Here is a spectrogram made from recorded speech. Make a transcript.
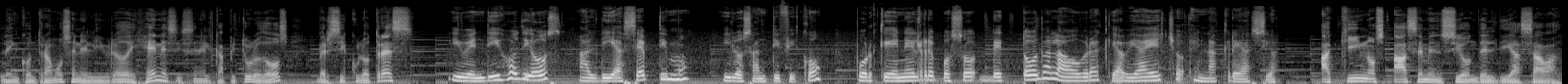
la encontramos en el libro de Génesis, en el capítulo 2, versículo 3. Y bendijo Dios al día séptimo y lo santificó, porque en él reposó de toda la obra que había hecho en la creación aquí nos hace mención del día sábado,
